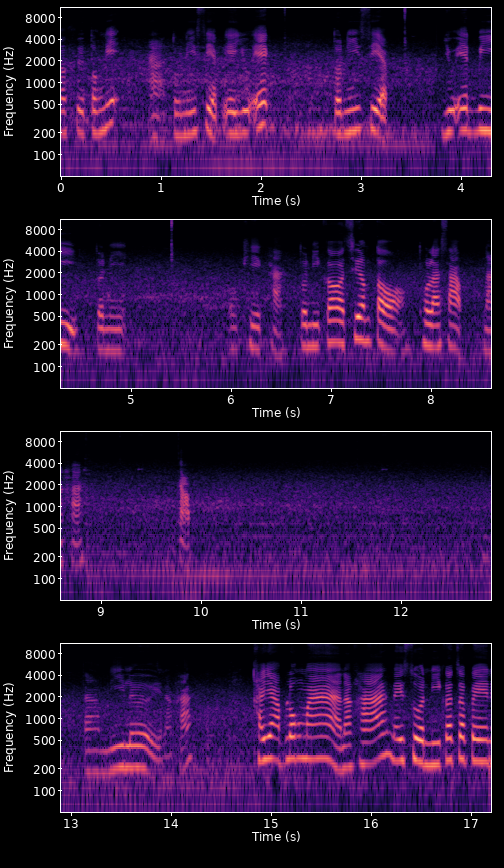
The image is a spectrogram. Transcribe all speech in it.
ก็คือตรงนี้อะตรงนี้เสียบ AUX ตัวนี้เสียบ USB ตัวนี้ โอเคค่ะ ตัวนี้ก็เชื่อมต่อโทรศัพท์นะคะ กับ ตามนี้เลยนะคะ ขยับลงมานะคะ ในส่วนนี้ก็จะเป็น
